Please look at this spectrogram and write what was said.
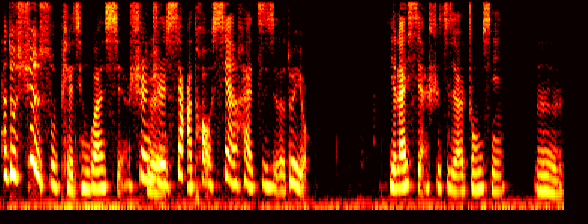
他就迅速撇清关系，甚至下套陷害自己的队友，以来显示自己的忠心。嗯，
